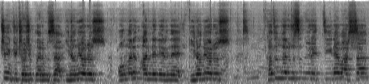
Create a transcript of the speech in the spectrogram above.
Çünkü çocuklarımıza inanıyoruz. Onların annelerine inanıyoruz. Kadınlarımızın ürettiği ne varsa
